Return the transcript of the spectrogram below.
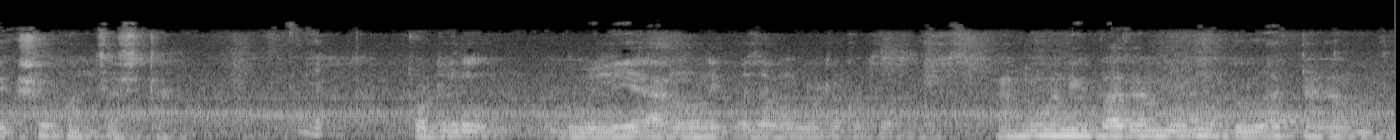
একশো পঞ্চাশটা। টোটালি মিলিয়ে আনুমানিক বাজার মূল্যটা কত আনুমানিক বাজার মূল্য দু লাখ টাকার মতো।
